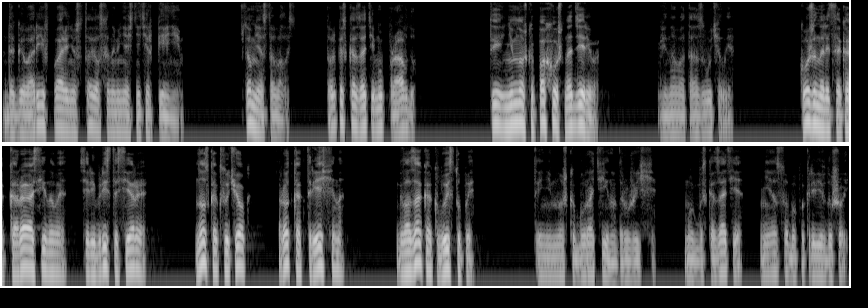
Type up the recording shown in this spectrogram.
Договорив, парень уставился на меня с нетерпением. Что мне оставалось? Только сказать ему правду. Ты немножко похож на дерево. Виновато озвучил я. Кожа на лице, как кора осиновая, серебристо-серая. Нос, как сучок, рот, как трещина. Глаза, как выступы. Ты немножко буратино, дружище. Мог бы сказать я, не особо покривив душой.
